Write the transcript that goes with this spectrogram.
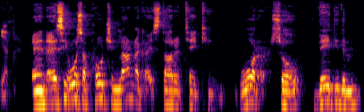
Yep. And as it was approaching Larnaca, it started taking water. So they didn't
